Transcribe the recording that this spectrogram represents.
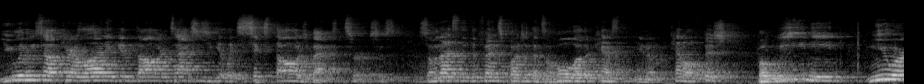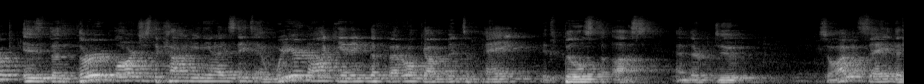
You live in South Carolina, you get a dollar in taxes, you get like six dollars back in services. Some of that's the defense budget, that's a whole other you know, kettle of fish. But we need, New York is the third largest economy in the United States, and we're not getting the federal government to pay its bills to us, and they're due. So I would say that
